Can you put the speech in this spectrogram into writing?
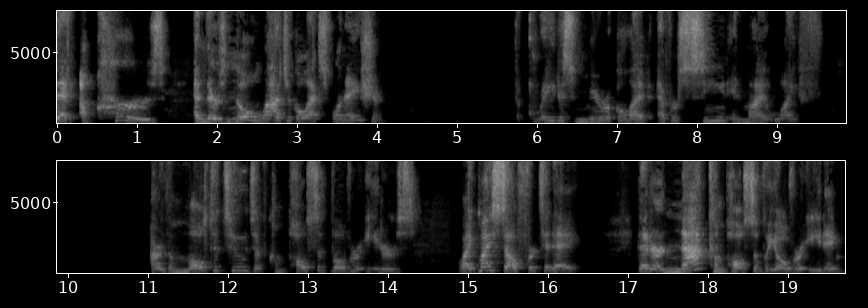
that occurs and there's no logical explanation. The greatest miracle I've ever seen in my life are the multitudes of compulsive overeaters like myself for today that are not compulsively overeating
